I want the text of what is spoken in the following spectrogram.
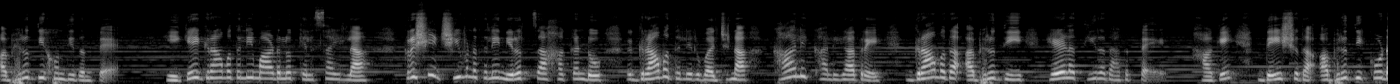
ಅಭಿವೃದ್ಧಿ ಹೊಂದಿದಂತೆ. ಹೀಗೆ ಗ್ರಾಮದಲ್ಲಿ ಮಾಡಲು ಕೆಲಸ ಇಲ್ಲ. ಕೃಷಿ ಜೀವನದಲ್ಲಿ ನಿರುತ್ಸಾಹ ಕಂಡು ಗ್ರಾಮದಲ್ಲಿರುವ ಜನ ಖಾಲಿ ಖಾಲಿಯಾದರೆ ಗ್ರಾಮದ ಅಭಿವೃದ್ಧಿ ಹೇಳತೀರದಾಗುತ್ತೆ ಹಾಗೆ ದೇಶದ ಅಭಿವೃದ್ಧಿ ಕೂಡ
